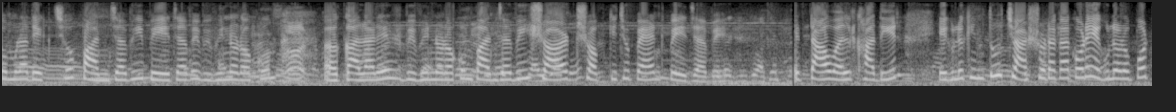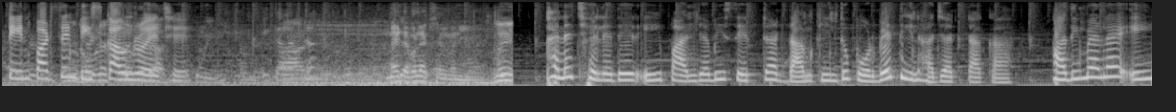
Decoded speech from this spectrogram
তোমরা দেখছ পাঞ্জাবি পেয়ে যাবে বিভিন্ন রকম কালারের বিভিন্ন রকম পাঞ্জাবি শার্ট সব কিছু প্যান্ট পেয়ে যাবে। টাওয়েল খাদির এগুলো কিন্তু চারশো টাকা করে এগুলোর ওপর টেন পার্সেন্ট ডিসকাউন্ট রয়েছে। এখানে ছেলেদের এই পাঞ্জাবি সেটটার দাম কিন্তু পড়বে তিন হাজার টাকা। খাদি মেলায় এই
